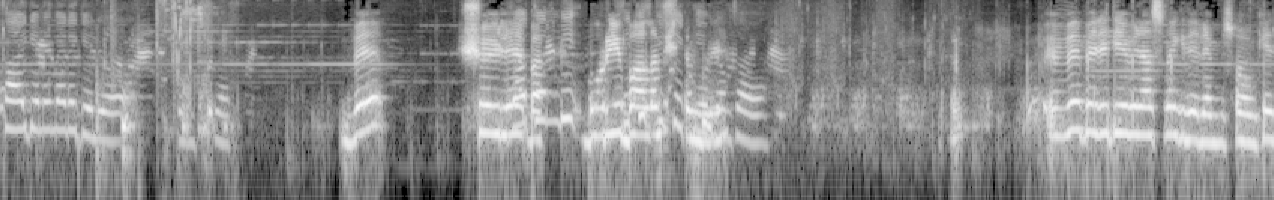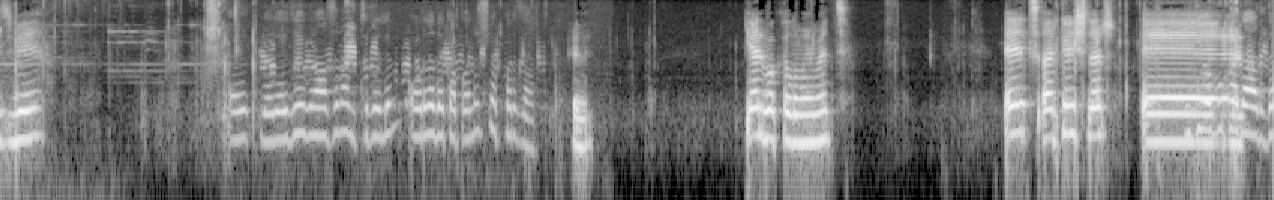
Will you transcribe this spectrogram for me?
KGN'ime de geliyor. Ve şöyle Zaten bak bir boruyu bağlamıştım buraya. Ve belediye binasına gidelim son kez bir. Evet belediye binasını bitirelim. Orada da kapanış yaparız artık. Evet. Gel bakalım Mehmet. Evet arkadaşlar. Video bu Ee, kadardı.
